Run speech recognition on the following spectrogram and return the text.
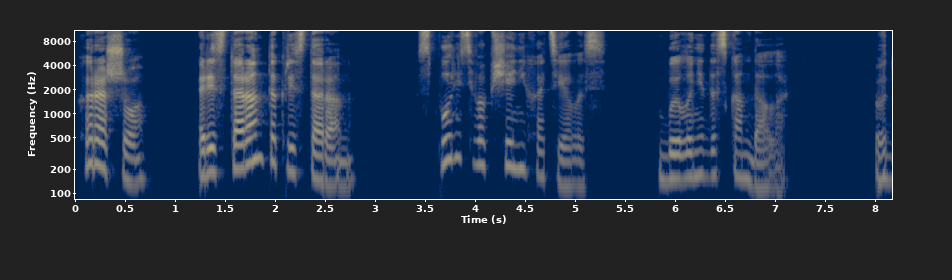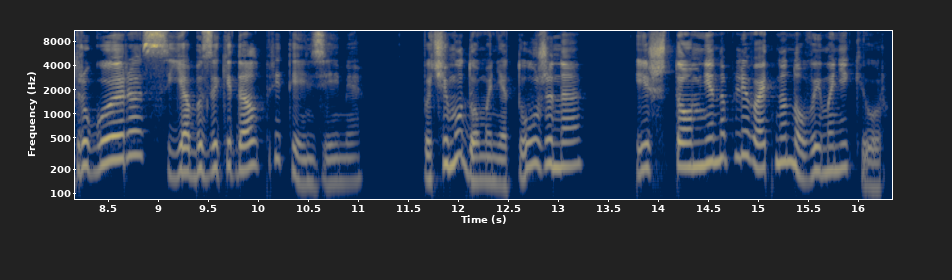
«Хорошо. Ресторан так ресторан». Спорить вообще не хотелось. Было не до скандала. В другой раз я бы закидал претензиями. Почему дома нет ужина? И что мне наплевать на новый маникюр?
